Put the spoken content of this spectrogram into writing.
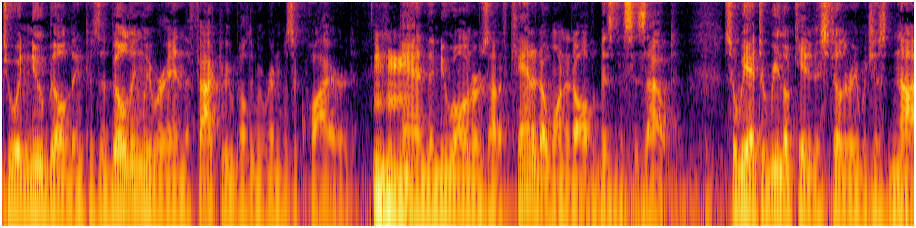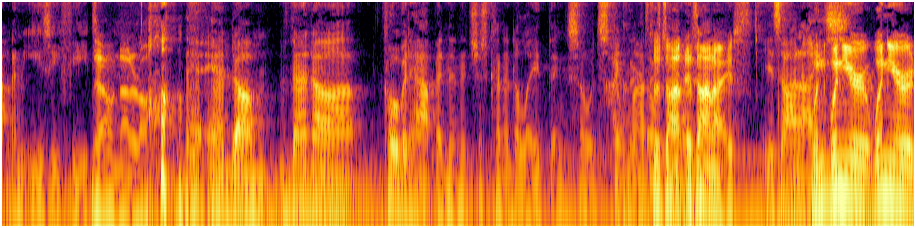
to a new building because the building we were in, the factory building we were in, was acquired, and the new owners out of Canada wanted all the businesses out, so we had to relocate a distillery, which is not an easy feat. No, not at all. And um, then uh, COVID happened, and it just kind of delayed things, so it's still not. so it's on. It's on ice. It's on ice. When when you're when you're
